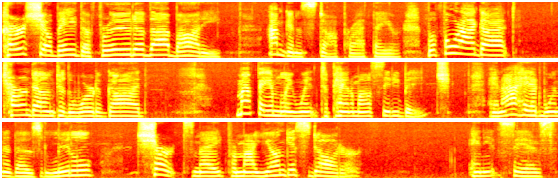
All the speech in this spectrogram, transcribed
Curse shall be the fruit of thy body. I'm going to stop right there. Before i got turned on to the word of god my family went to panama city beach and i had one of those little shirts made for my youngest daughter and it says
